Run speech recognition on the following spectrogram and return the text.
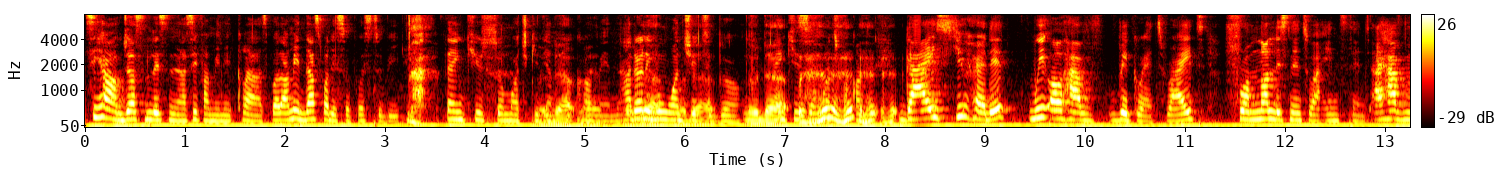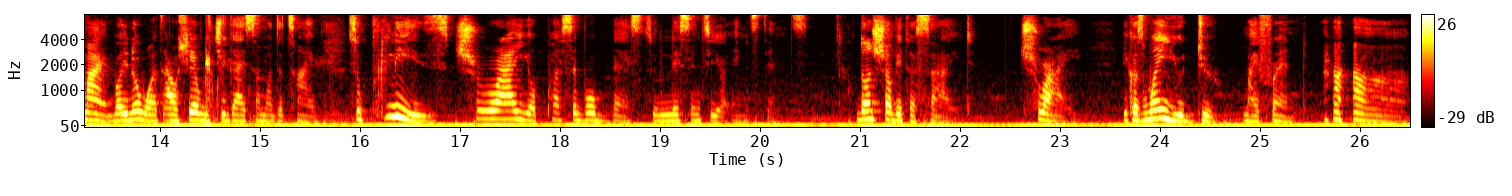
See how I'm just listening as if I'm in a class, but I mean that's what it's supposed to be. Thank you so much, Gideon, no doubt, for coming. No I don't doubt, even want no you doubt, to go. No doubt. Thank you so much for coming, guys. You heard it. We all have regrets, right, from not listening to our instinct. I have mine, but you know what? I'll share with you guys some other time. So please try your possible best to listen to your instincts. Don't shove it aside. Try, because when you do, my friend.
